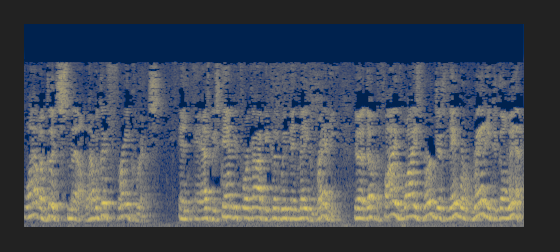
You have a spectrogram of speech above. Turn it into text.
we'll have a good smell. We'll have a good fragrance and as we stand before God because we've been made ready. The, the, the, five wise virgins, they were ready to go in.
